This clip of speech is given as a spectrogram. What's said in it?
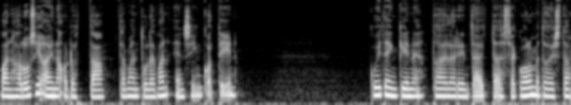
vaan halusi aina odottaa tämän tulevan ensin kotiin. Kuitenkin Tylerin täyttäessä 13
